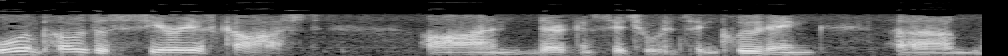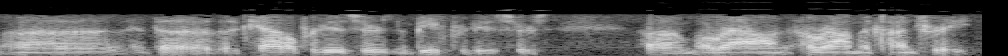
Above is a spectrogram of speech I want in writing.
will impose a serious cost on their constituents, including um, uh, the, the cattle producers and beef producers um, around around the country.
